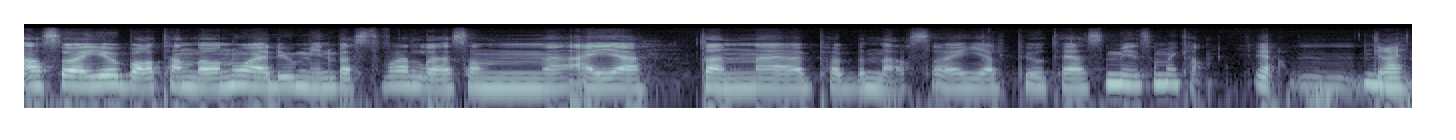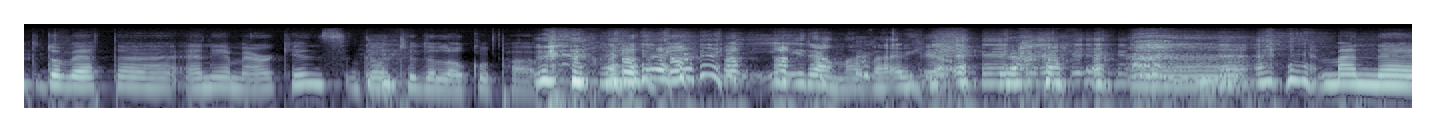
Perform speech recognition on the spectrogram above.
altså jeg er jo bartender. Nå er det jo mine besteforeldre som eier den eh, puben der, så jeg hjelper jo til så mye som jeg kan. Ja. Greit. Da vet jeg any Americans, go to the local pub. I Randaberg. Men eh,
